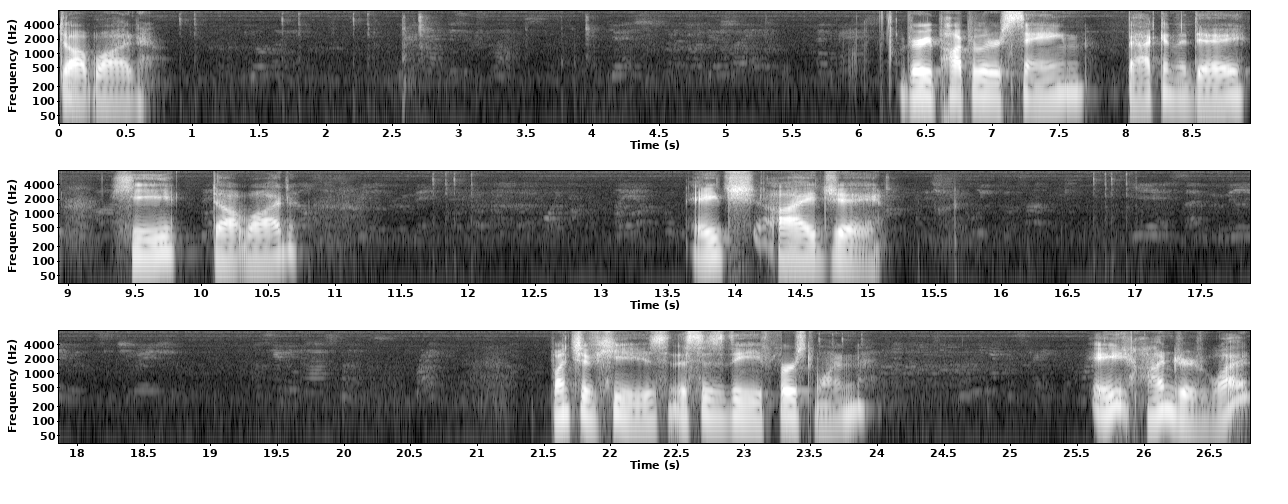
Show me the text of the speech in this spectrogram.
dot wad. Very popular saying back in the day. He dot wad. H I J. Bunch of he's. This is the first one. 800. What?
